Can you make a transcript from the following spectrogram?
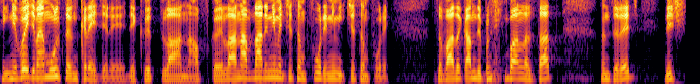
e nevoie de mai multă încredere decât la ANAF, că la ANAF n-are nimeni ce să-mi fure nimic, ce să-mi fure. Să vadă că am de plătit bani la stat, înțelegi? Deci,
